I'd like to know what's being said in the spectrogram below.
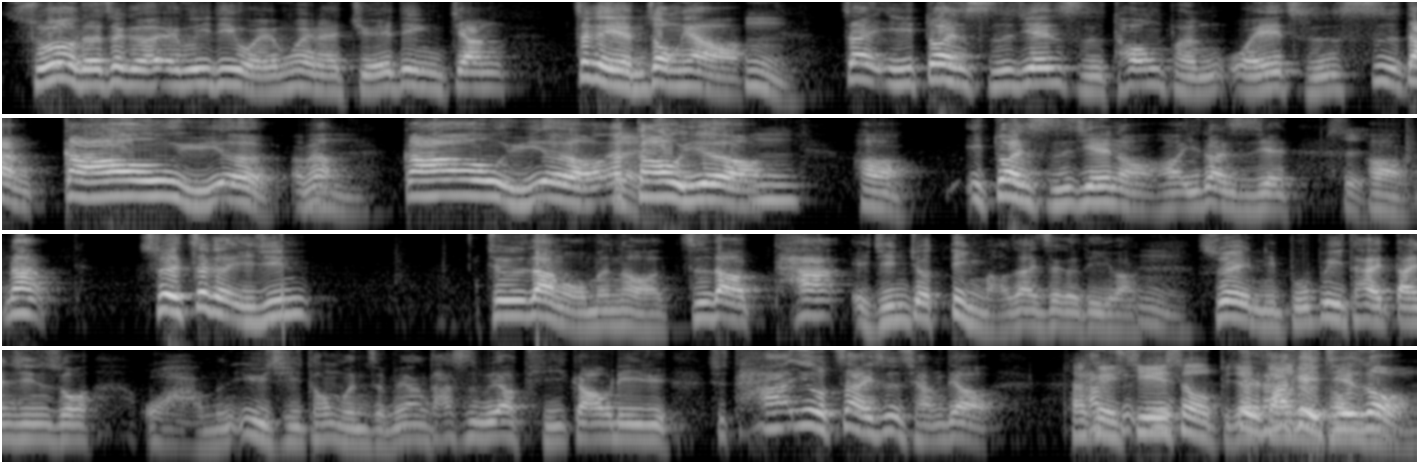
所有的这个 FED 委员会呢，决定将这个也很重要啊嗯，在一段时间使通膨维持适当高于二，有没有？高于二哦，要高于二哦，好，一段时间哦，好，一段时间。是。好，那所以这个已经就是让我们哦知道它已经就定锚在这个地方，嗯，所以你不必太担心说。哇，我们预期通膨怎么样？他是不是要提高利率？是他又再次强调，他可以接受比较对，他可以接受，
